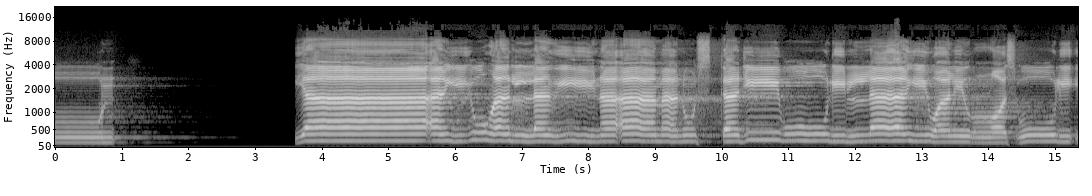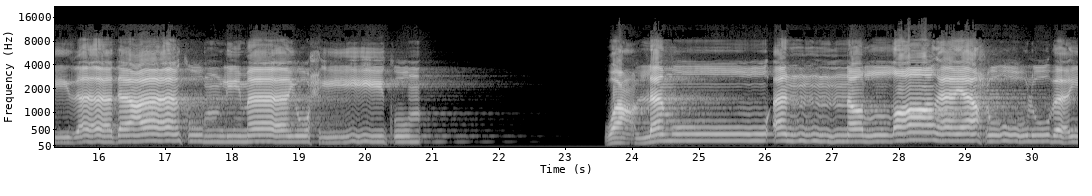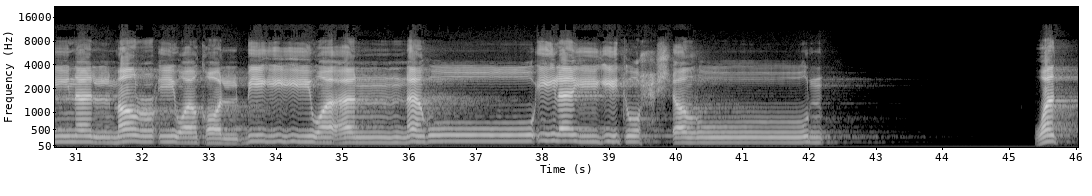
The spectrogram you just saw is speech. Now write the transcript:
يا ايها الذين امنوا استجيبوا لله وللرسول اذا دعاكم لما يحييكم واعلموا أن الله يحول بين المرء وقلبه وأنه إليه تحشرون.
